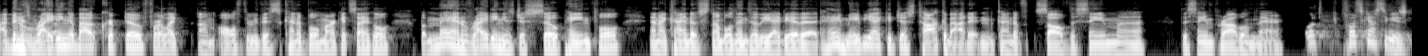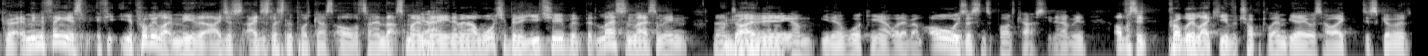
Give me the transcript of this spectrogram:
I've been writing about crypto for like um, all through this kind of bull market cycle. But man, writing is just so painful. And I kind of stumbled into the idea that, hey, maybe I could just talk about it and kind of solve the same uh, the same problem there. Podcasting is great. I mean, the thing is, if you, are probably like me, that I just I just listen to podcasts all the time. That's my yeah. main. I mean, I'll watch a bit of YouTube, but but less and less. I mean, when I'm mm-hmm. driving, I'm you know working out, whatever. I'm always listening to podcasts. You know, I mean, obviously, probably like you, the Tropical MBA was how I discovered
